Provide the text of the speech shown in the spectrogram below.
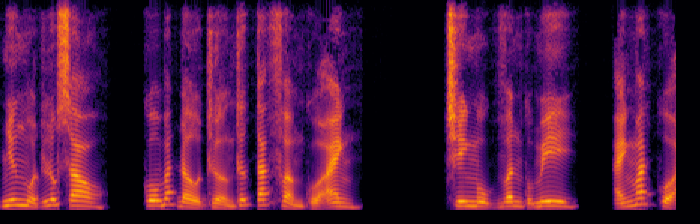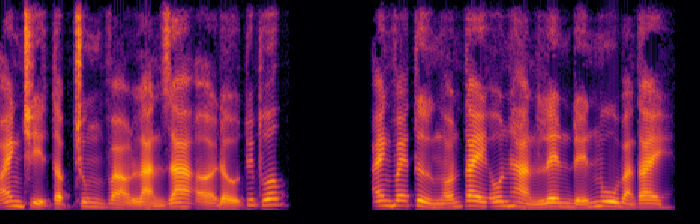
Nhưng một lúc sau, cô bắt đầu thưởng thức tác phẩm của anh. Trình mục vân của mi, ánh mắt của anh chỉ tập trung vào làn da ở đầu tuyết thuốc. Anh vẽ từ ngón tay ôn hàn lên đến mu bàn tay.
